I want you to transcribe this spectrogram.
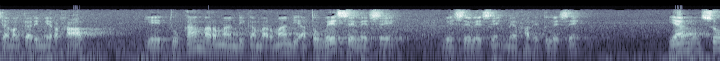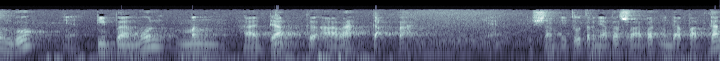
jamak dari mirhab, yaitu kamar mandi kamar mandi atau WC WC, WC WC, mirhab itu WC, yang sungguh ya, dibangun menghadap ke arah Ka'bah di Syam itu ternyata sahabat mendapatkan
